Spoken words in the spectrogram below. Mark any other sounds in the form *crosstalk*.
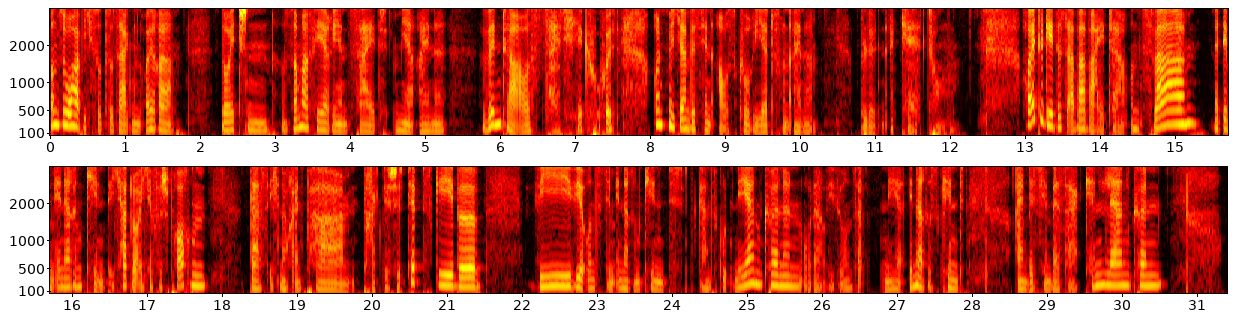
Und so habe ich sozusagen in eurer deutschen Sommerferienzeit mir eine Winterauszeit *laughs* hier geholt und mich ein bisschen auskuriert von einer blöden Erkältung. Heute geht es aber weiter und zwar mit dem inneren Kind. Ich hatte euch ja versprochen, dass ich noch ein paar praktische Tipps gebe, wie wir uns dem inneren Kind ganz gut nähern können oder wie wir unser inneres Kind ein bisschen besser kennenlernen können.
